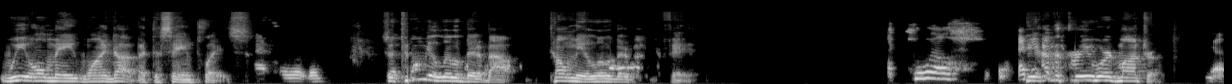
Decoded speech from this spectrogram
we all may wind up at the same place. Absolutely. So tell me a little bit about tell me a little bit about your faith. Well, I Do you have a three word mantra? Yeah.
